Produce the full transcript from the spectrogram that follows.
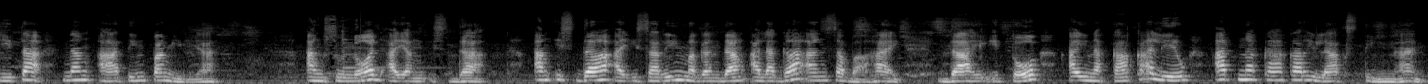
kita ng ating pamilya. Ang sunod ay ang isda. Ang isda ay isa ring magandang alagaan sa bahay dahil ito ay nakakaaliw at nakaka-relax tingnan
